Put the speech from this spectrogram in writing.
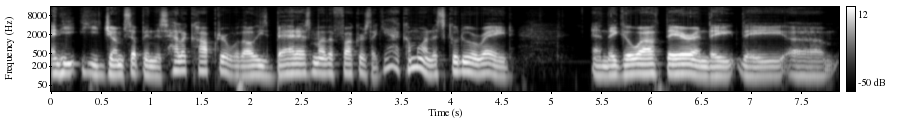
And he he jumps up in this helicopter with all these badass motherfuckers. Like, "Yeah, come on, let's go do a raid." And they go out there, and they they. Um,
